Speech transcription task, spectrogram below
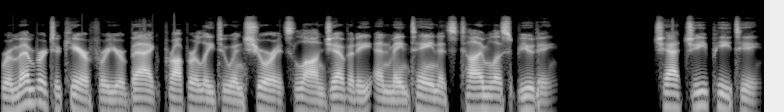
Remember to care for your bag properly to ensure its longevity and maintain its timeless beauty. ChatGPT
